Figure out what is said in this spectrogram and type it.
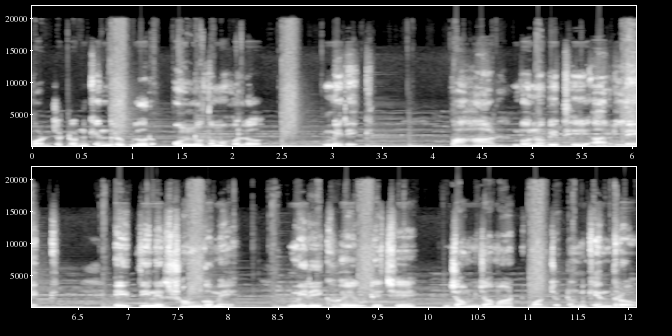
পর্যটন কেন্দ্রগুলোর অন্যতম হল মিরিক। পাহাড়, বনবিথি আর লেক এই তিনের সঙ্গমে মিরিক হয়ে উঠেছে জমজমাট পর্যটন কেন্দ্র।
